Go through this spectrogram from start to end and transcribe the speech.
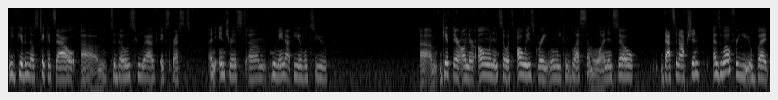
we've given those tickets out um, to those who have expressed an interest um, who may not be able to um, get there on their own. And so it's always great when we can bless someone. And so that's an option as well for you. But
